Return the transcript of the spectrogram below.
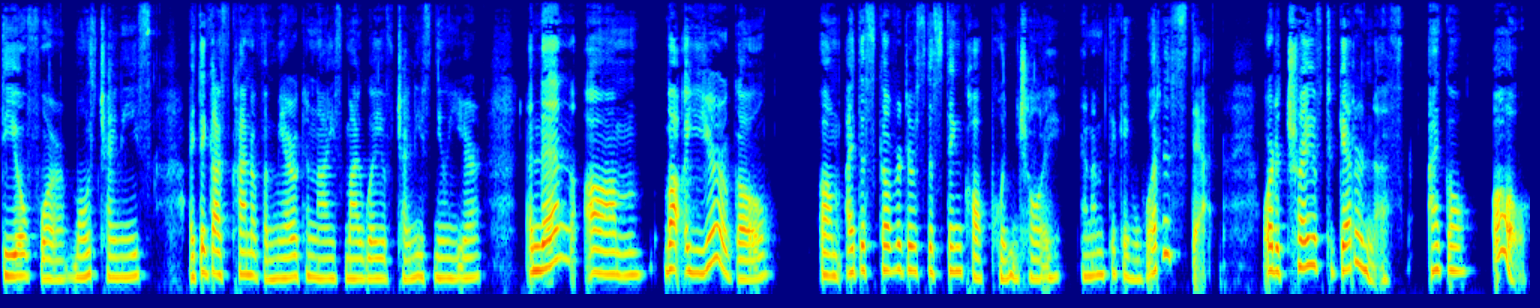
deal for most Chinese. I think I've kind of Americanized my way of Chinese New Year. And then um, about a year ago, um, I discovered there's this thing called pun choi. And I'm thinking, what is that? Or the tray of togetherness. I go, oh.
